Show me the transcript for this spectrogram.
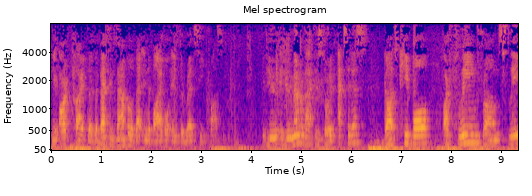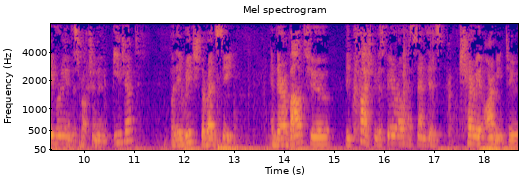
the archetype the, the best example of that in the Bible is the Red Sea crossing. If you if you remember back to the story of Exodus, God's people are fleeing from slavery and destruction in Egypt, but they reach the Red Sea, and they're about to be crushed because Pharaoh has sent his chariot army to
